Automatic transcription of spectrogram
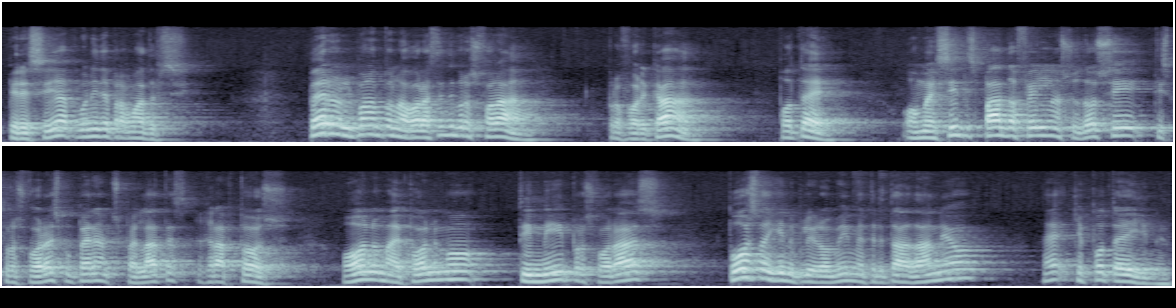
υπηρεσία που είναι η διαπραγμάτευση. Παίρνω λοιπόν από τον αγοραστή την προσφορά. Προφορικά, ποτέ. Ο μεσίτης πάντα οφείλει να σου δώσει τις προσφορές που παίρνει από τους πελάτες γραπτός. Όνομα, επώνυμο, τιμή προσφοράς, πώς θα γίνει πληρωμή με τριτά δάνειο ε, και πότε έγινε.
